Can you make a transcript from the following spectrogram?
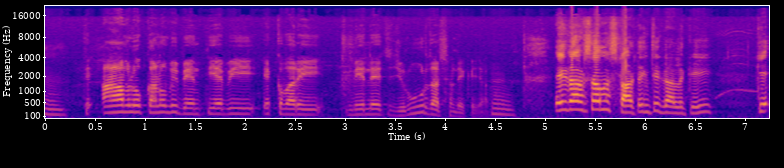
ਹੂੰ। ਤੇ ਆਮ ਲੋਕਾਂ ਨੂੰ ਵੀ ਬੇਨਤੀ ਹੈ ਵੀ ਇੱਕ ਵਾਰੀ ਮੇਲੇ 'ਚ ਜ਼ਰੂਰ ਦਰਸ਼ਨ ਦੇ ਕੇ ਜਾਣ। ਹੂੰ। ਇੱਕ ਡਾਕਟਰ ਸਾਹਿਬ ਮੈਂ ਸਟਾਰਟਿੰਗ 'ਚ ਗੱਲ ਕਹੀ ਕਿ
